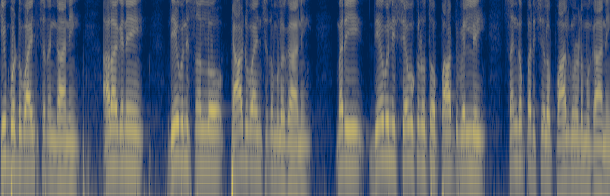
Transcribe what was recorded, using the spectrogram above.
కీబోర్డు వాయించడం కానీ అలాగనే దేవుని సన్లో ప్యాడ్ వాయించడంలో కానీ మరి దేవుని సేవకులతో పాటు వెళ్ళి సంఘ పరిచయలో పాల్గొనడం కానీ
